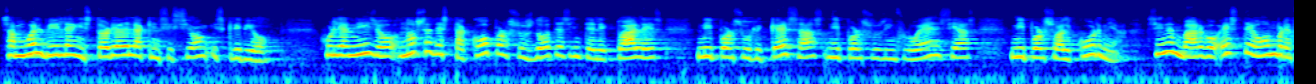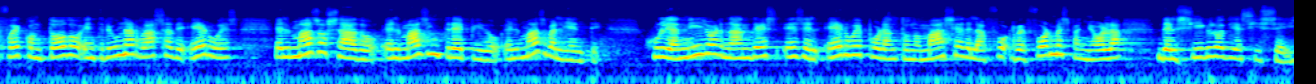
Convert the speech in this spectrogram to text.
Samuel Villa en Historia de la Inquisición escribió, Julianillo no se destacó por sus dotes intelectuales, ni por sus riquezas, ni por sus influencias, ni por su alcurnia. Sin embargo, este hombre fue con todo entre una raza de héroes el más osado, el más intrépido, el más valiente. Julianillo Hernández es el héroe por antonomasia de la Reforma Española del siglo XVI.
